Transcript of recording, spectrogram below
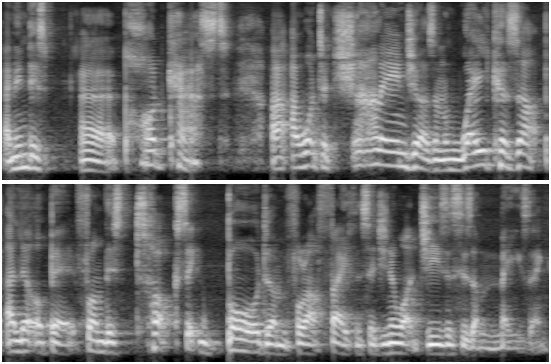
And in this uh, podcast, uh, I want to challenge us and wake us up a little bit from this toxic boredom for our faith and say, you know what? Jesus is amazing.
